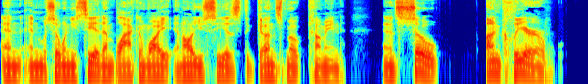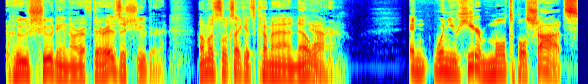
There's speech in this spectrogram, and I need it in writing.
And and so when you see it in black and white, and all you see is the gun smoke coming, and it's so unclear who's shooting or if there is a shooter. Almost looks like it's coming out of nowhere. And when you hear multiple shots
